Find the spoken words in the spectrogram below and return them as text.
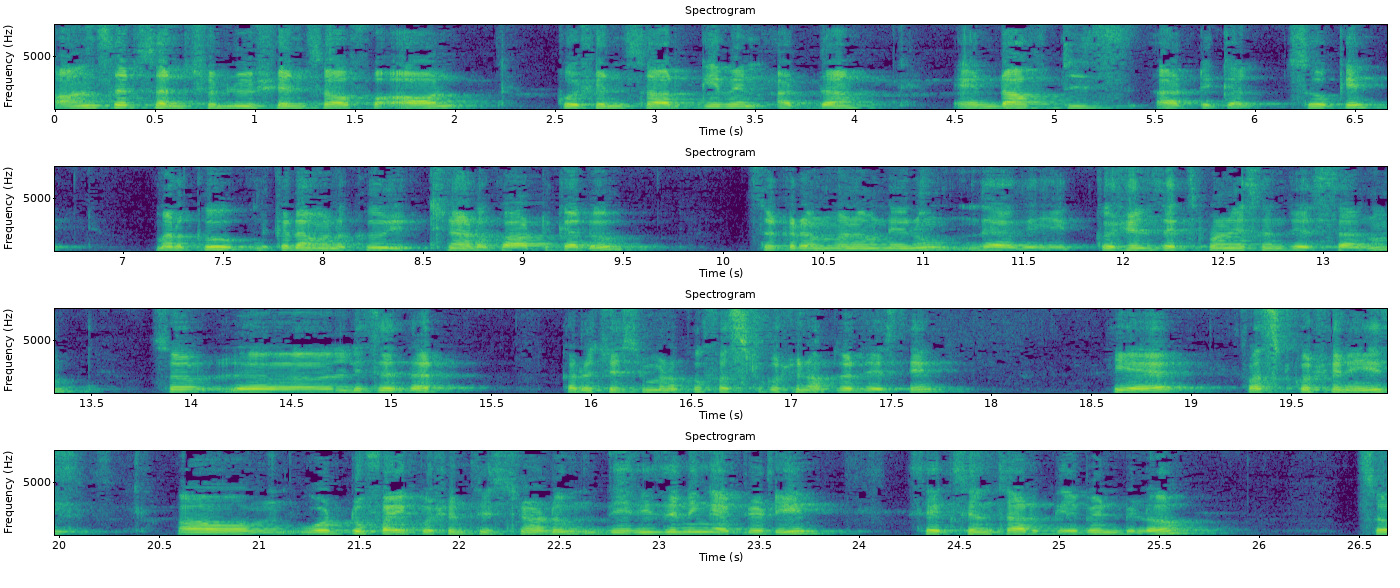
Answers and solutions of all questions are given at the end of this article. So okay. మనకు ఇక్కడ మనకు ఇచ్చిన ఒక ఆర్టికల్ సో ఇక్కడ మనం నేను క్వశ్చన్స్ ఎక్స్ప్లెనేషన్ చేస్తాను. సో లిజన్ దట్ ఇక్కడ వచ్చేసి మనకు ఫస్ట్ క్వశ్చన్ అబ్జర్వ్ చేస్తే here first question is one to five questions ఇచ్చినాడు the reasoning ability sections are given below so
